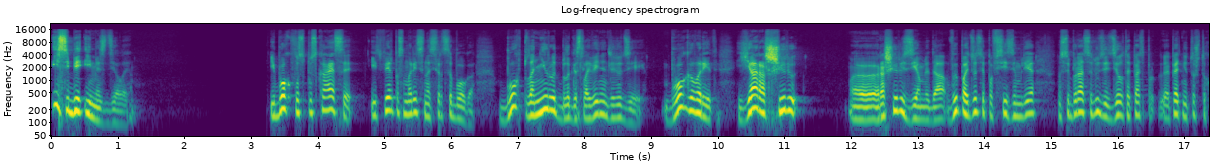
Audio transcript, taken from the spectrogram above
и себе имя сделаем. И Бог спускается, и теперь посмотрите на сердце Бога. Бог планирует благословение для людей. Бог говорит, я расширю, э, расширю землю, да, вы пойдете по всей земле, но собираются люди делать опять, опять не то, что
